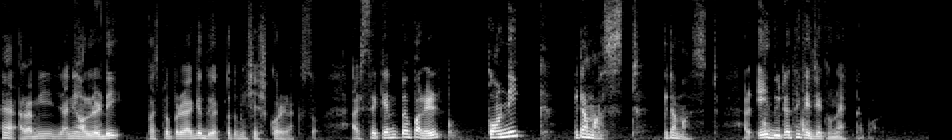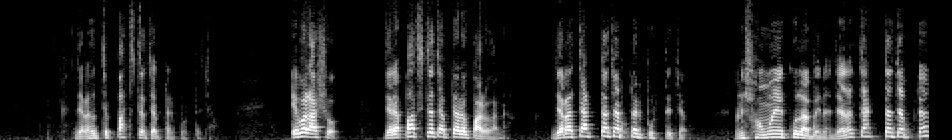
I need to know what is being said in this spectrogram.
হ্যাঁ আর আমি জানি অলরেডি ফার্স্ট পেপারের আগে দু একটা তুমি শেষ করে রাখছো। আর সেকেন্ড পেপারের কনিক, এটা মাস্ট এটা মাস্ট আর এই দুইটা থেকে যে কোনো একটা পড়ো। যারা হচ্ছে পাঁচটা চ্যাপ্টার পড়তে চাও। এবার আসো, যারা পাঁচটা চ্যাপ্টারও পারবা না, যারা চারটা চ্যাপ্টার পড়তে চাও মানে সময়ে কুলাবে না, যারা চারটা চ্যাপ্টার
